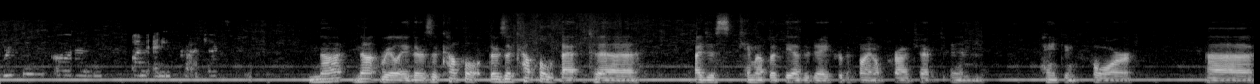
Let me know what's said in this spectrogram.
working on on any projects not not really. There's a couple. There's a couple that uh, I just came up with the other day for the final project in painting for. Uh,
